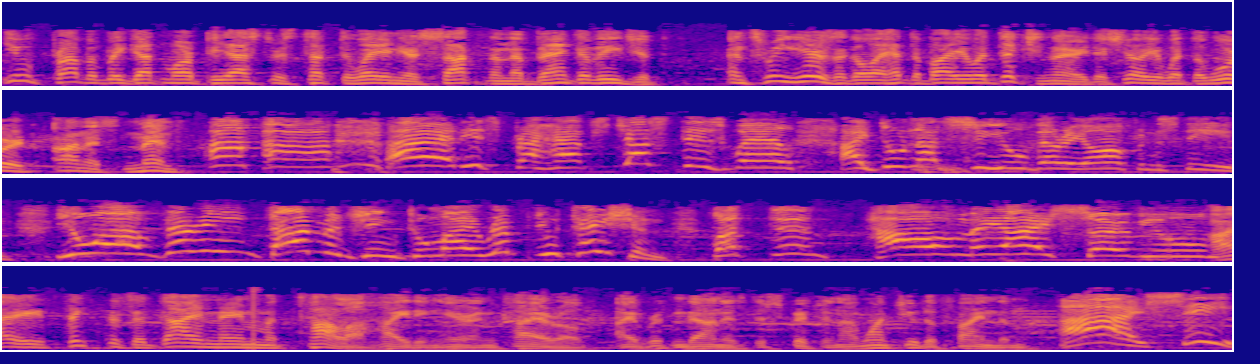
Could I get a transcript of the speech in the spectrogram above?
You've probably got more piastres tucked away in your sock than the Bank of Egypt. And three years ago, I had to buy you a dictionary to show you what the word honest meant. it is perhaps just as well I do not see you very often, Steve. You are very damaging to my reputation. But uh, how may I serve you? I think there's a guy named Matala hiding here in Cairo. I've written down his description. I want you to find him. I see.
